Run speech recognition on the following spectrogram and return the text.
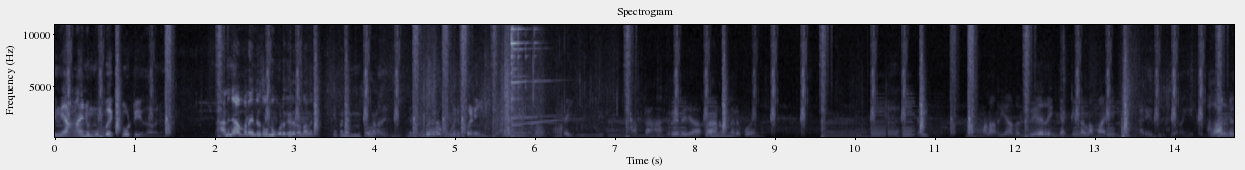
ഇത് ഞാൻ അതിന് മുമ്പ് എക്സ്പോർട്ട് ചെയ്ത അവന് ആണ് ഞാൻ പറഞ്ഞ തോന്നുന്നു കൊടുക്കരുത് അവന്. ഇവൻ വേറെ ഒരു പണിയില്ല. ആ താഹ്രയുടെ ജഹാനും ഇന്നലെ പോയെന്ന്. ഏയ്, നമ്മളറിയാതെ വേറെയും ചട്ടിക്കള്ളന്മാരെയും കരയിൽ ഇറങ്ങിയിട്ടുണ്ട്. അതാണ്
